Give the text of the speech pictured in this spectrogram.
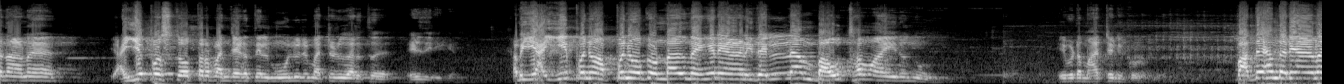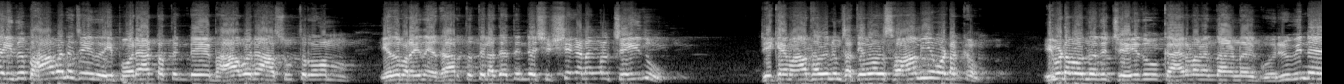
എന്നാണ് അയ്യപ്പ സ്തോത്ര പഞ്ചകത്തിൽ മൂലൊരു മറ്റൊരു തരത്ത് എഴുതിയിരിക്കുന്നത്. അപ്പൊ ഈ അയ്യപ്പനും അപ്പനും ഒക്കെ ഉണ്ടാകുന്ന എങ്ങനെയാണ്? ഇതെല്ലാം ബൗദ്ധമായിരുന്നു. ഇവിടെ മാറ്റലിക്കൊള്ളുന്നത് അപ്പൊ അദ്ദേഹം തന്നെയാണ് ഇത് ഭാവന ചെയ്തത്. ഈ പോരാട്ടത്തിന്റെ ഭാവന ആസൂത്രണം എന്ന് പറയുന്ന യഥാർത്ഥത്തിൽ അദ്ദേഹത്തിന്റെ ശിഷ്യഗണങ്ങൾ ചെയ്തു. ടി കെ മാധവനും സത്യപ്രത സ്വാമിയും അടക്കം ഇവിടെ വന്നത് ചെയ്തു. കാരണം എന്താണ്? ഗുരുവിനെ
